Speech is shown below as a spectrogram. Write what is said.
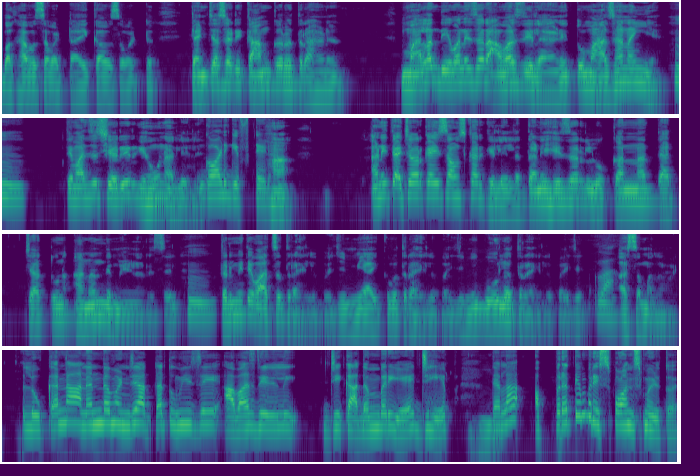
बघावंसं वाटतं ऐकावंसं वाटतं त्यांच्यासाठी काम करत राहणं. मला देवाने जर आवाज दिलाय आणि तो माझा नाहीये ते माझं शरीर घेऊन आलेलं गॉड गिफ्टेड हा. आणि त्याच्यावर काही संस्कार केलेले आणि हे जर लोकांना त्याच्यातून आनंद मिळणार असेल तर मी ते वाचत राहिलं पाहिजे मी ऐकवत राहिलं पाहिजे मी बोलत राहिलं पाहिजे असं मला वाटतं लोकांना आनंद म्हणजे आता तुम्ही जे आवाज दिलेली जी कादंबरी आहे झेप. त्याला अप्रतिम रिस्पॉन्स मिळतोय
